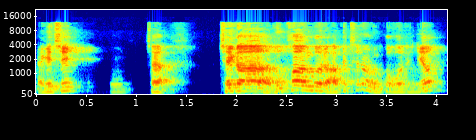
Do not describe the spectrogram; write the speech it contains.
알겠지? 네. 자, 제가 녹화한 거를 앞에 틀어놓을 거거든요.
